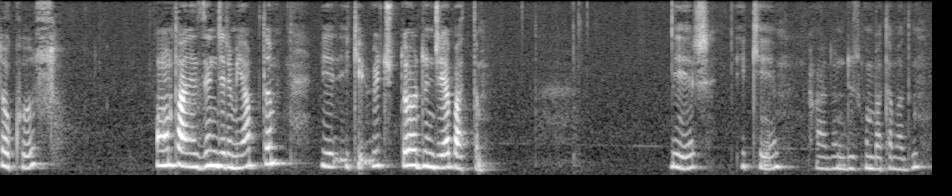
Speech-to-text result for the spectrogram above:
9 10 tane zincirimi yaptım. 1 2 3 dördüncüye battım. 1 2 pardon düzgün batamadım.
